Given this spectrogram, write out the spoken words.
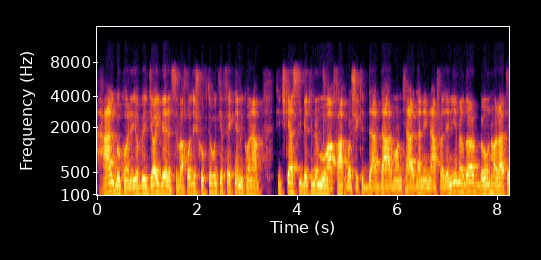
حل بکنه یا به جایی برسه و خودش گفته بود که فکر نمی کنم هیچ کسی بتونه موفق باشه که در درمان کردن این افراد. یعنی یه مقدار به اون حالت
